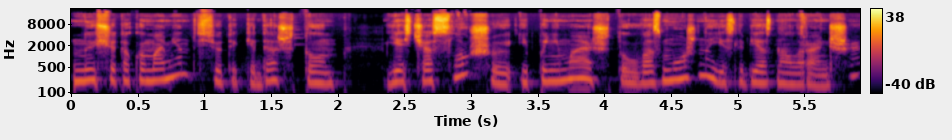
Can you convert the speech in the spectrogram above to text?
Но еще такой момент все-таки, да, что я сейчас слушаю и понимаю, что, возможно, если бы я знала раньше,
